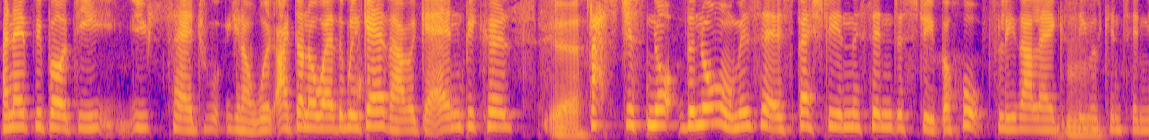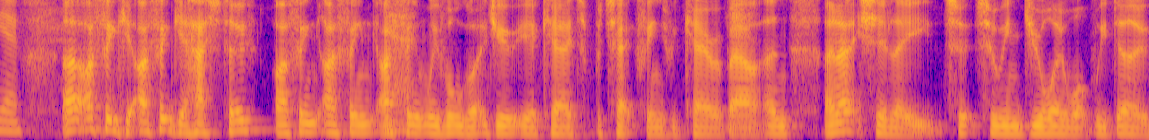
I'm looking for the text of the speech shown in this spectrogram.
And everybody, you said, you know, I don't know whether we'll get there again because Yeah. that's just not the norm, is it? Especially in this industry. But hopefully that legacy Hmm. will continue. Uh, I think it, I think it has to. I think I think I think we've all got a duty of care to protect things we care about, and and actually to, to enjoy what we do.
